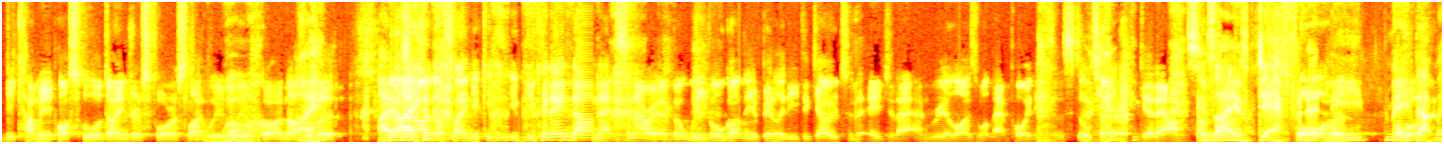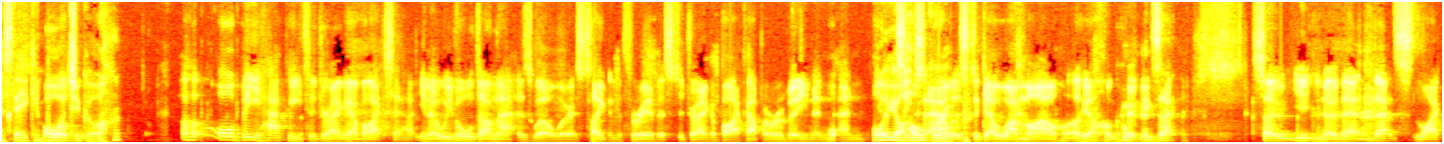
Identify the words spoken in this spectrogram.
become impossible or dangerous for us. Like we, have got enough I, of it. I, no, no, no, I, am not saying you can, you, you, can end up in that scenario, but we've all got the ability to go to the edge of that and realize what that point is and still turn around and get out. Because I have definitely or, made or, that mistake in Portugal. or be happy to drag our bikes out. You know, we've all done that as well, where it's taken the three of us to drag a bike up a ravine and, and or you know, your six whole hours group. to go one mile. Or your whole group, exactly. So you you know that that's like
